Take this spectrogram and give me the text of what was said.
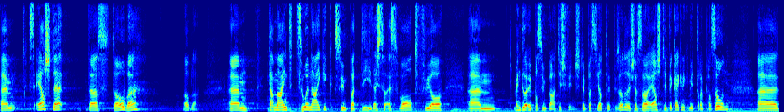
Ähm, das erste, das da oben, Obla. Ähm, da meint Zuneigung Sympathie. Das ist so ein Wort für, ähm, wenn du jemanden sympathisch findest, dann passiert etwas, oder? Das ist so eine erste Begegnung mit einer Person. Äh,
